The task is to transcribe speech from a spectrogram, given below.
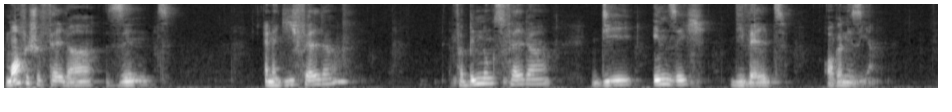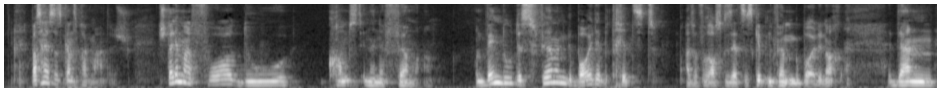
Morphische Felder sind Energiefelder, Verbindungsfelder, die in sich die Welt organisieren. Was heißt das ganz pragmatisch? Stell dir mal vor, du kommst in eine Firma. Und wenn du das Firmengebäude betrittst, also vorausgesetzt, es gibt ein Firmengebäude noch, dann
